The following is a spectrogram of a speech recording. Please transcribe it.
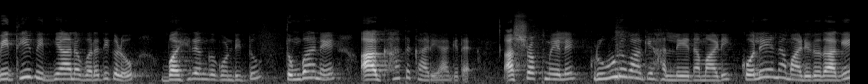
ವಿಧಿ ವಿಜ್ಞಾನ ವರದಿಗಳು ಬಹಿರಂಗಗೊಂಡಿದ್ದು ತುಂಬಾ ಆಘಾತಕಾರಿಯಾಗಿದೆ. ಅಶ್ರಫ್ ಮೇಲೆ ಕ್ರೂರವಾಗಿ ಹಲ್ಲೆಯನ್ನು ಮಾಡಿ ಕೊಲೆಯನ್ನು ಮಾಡಿರೋದಾಗಿ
